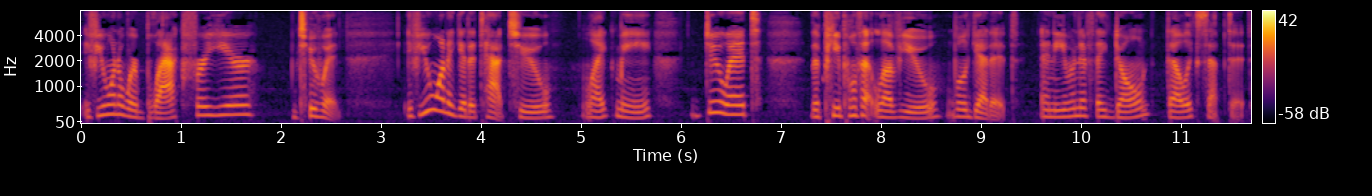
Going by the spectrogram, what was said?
If you want to wear black for a year, do it. If you want to get a tattoo, like me, do it. The people that love you will get it. And even if they don't, they'll accept it.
